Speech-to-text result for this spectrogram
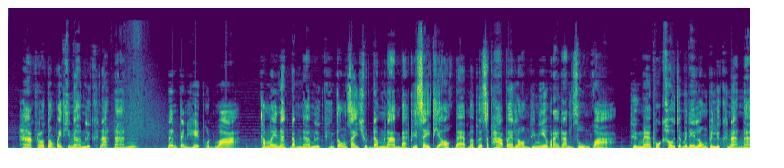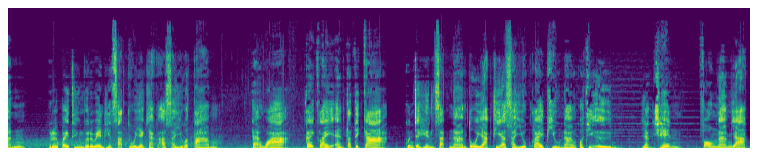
ๆ หากเราต้องไปที่น้ำลึกขนาดนั้น นั่นเป็นเหตุผลว่าทำไมนักดำน้ำลึกถึงต้องใส่ชุดดำน้ำแบบพิเศษที่ออกแบบมาเพื่อสภาพแวดล้อมที่มีแรงดันสูงกว่า ถึงแม้พวกเขาจะไม่ได้ลงไปลึกขนาดนั้น หรือไปถึงบริเวณที่สัตว์ตัวยักษ์ๆอาศัยอยู่ก็ตาม แต่ว่าใกล้ๆแอนตาร์กติกาคุณจะเห็นสัตว์น้ำตัวยักษ์ที่อาศัยอยู่ใกล้ผิวน้ำกว่าที่อื่น อย่างเช่น ฟองน้ำยักษ์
